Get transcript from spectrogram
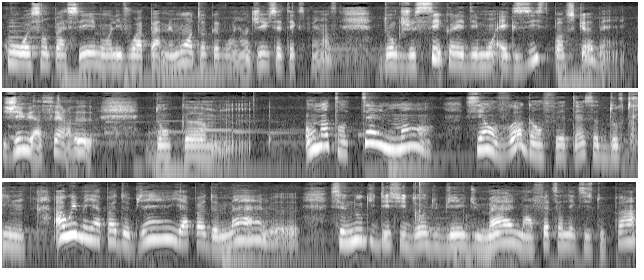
qu'on ressent passer, mais on les voit pas. Mais moi, en tant que voyante, j'ai eu cette expérience. Donc, je sais que les démons existent parce que ben, j'ai eu affaire à eux. Donc, on entend tellement c'est en vogue en fait, hein, cette doctrine. Ah oui, mais il n'y a pas de bien, il n'y a pas de mal. Euh, c'est nous qui décidons du bien et du mal, mais en fait, ça n'existe pas.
